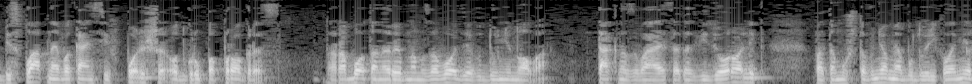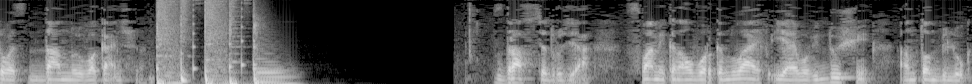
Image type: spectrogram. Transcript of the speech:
Бесплатные вакансии в Польше от группы Прогресс. Работа на рыбном заводе в Дуниново. Так называется этот видеоролик, потому что в нем я буду рекламировать данную вакансию. Здравствуйте, друзья! С вами канал Work and Life и я его ведущий Антон Белюк.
